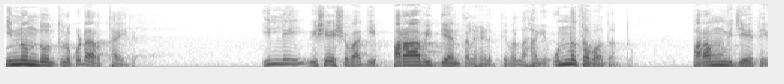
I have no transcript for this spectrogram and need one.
ಇನ್ನೊಂದು ಅಂತಲೂ ಕೂಡ ಅರ್ಥ ಇದೆ. ಇಲ್ಲಿ ವಿಶೇಷವಾಗಿ ಪರಾವಿದ್ಯೆ ಅಂತೆಲ್ಲ ಹೇಳ್ತೀವಲ್ಲ, ಹಾಗೆ ಉನ್ನತವಾದದ್ದು. ಪರಂ ವಿಜಯತೆ,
